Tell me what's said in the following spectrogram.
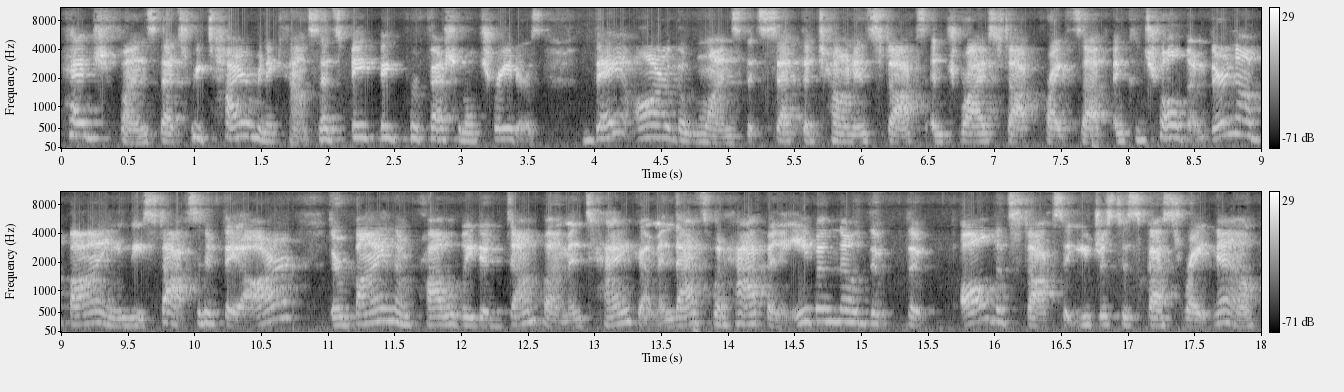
hedge funds, that's retirement accounts, that's big, big professional traders. They are the ones that set the tone in stocks and drive stock prices up and control them. They're not buying these stocks. And if they are, they're buying them probably to dump them and tank them. And that's what happened. Even though the, the all the stocks that you just discussed right now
